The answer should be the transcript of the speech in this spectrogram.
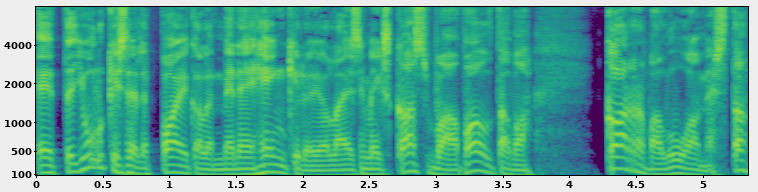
että julkiselle paikalle menee henkilö, jolla esimerkiksi kasvaa valtava karva luomesta,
